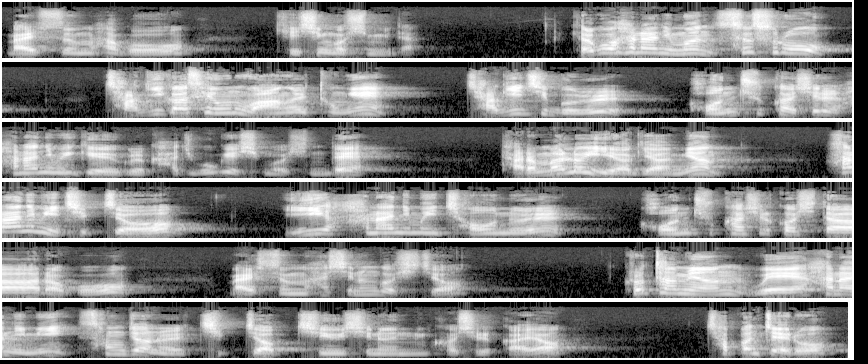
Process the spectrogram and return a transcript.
말씀하고 계신 것입니다. 결국 하나님은 스스로 자기가 세운 왕을 통해 자기 집을 건축하실 하나님의 계획을 가지고 계신 것인데 다른 말로 이야기하면 하나님이 직접 이 하나님의 전을 건축하실 것이다 라고 말씀하시는 것이죠. 그렇다면 왜 하나님이 성전을 직접 지으시는 것일까요? 첫 번째로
